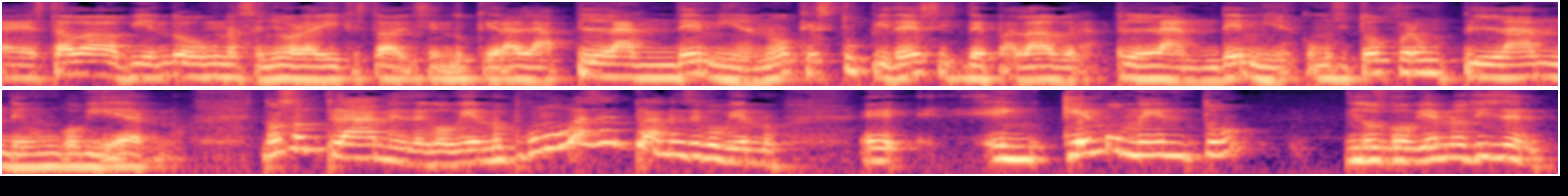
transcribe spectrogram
Eh, estaba viendo una señora ahí que estaba diciendo que era la plandemia, ¿no? Qué estupidez de palabra, plandemia, como si todo fuera un plan de un gobierno. No son planes de gobierno, ¿cómo va a ser planes de gobierno? Eh, ¿En qué momento los gobiernos dicen,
